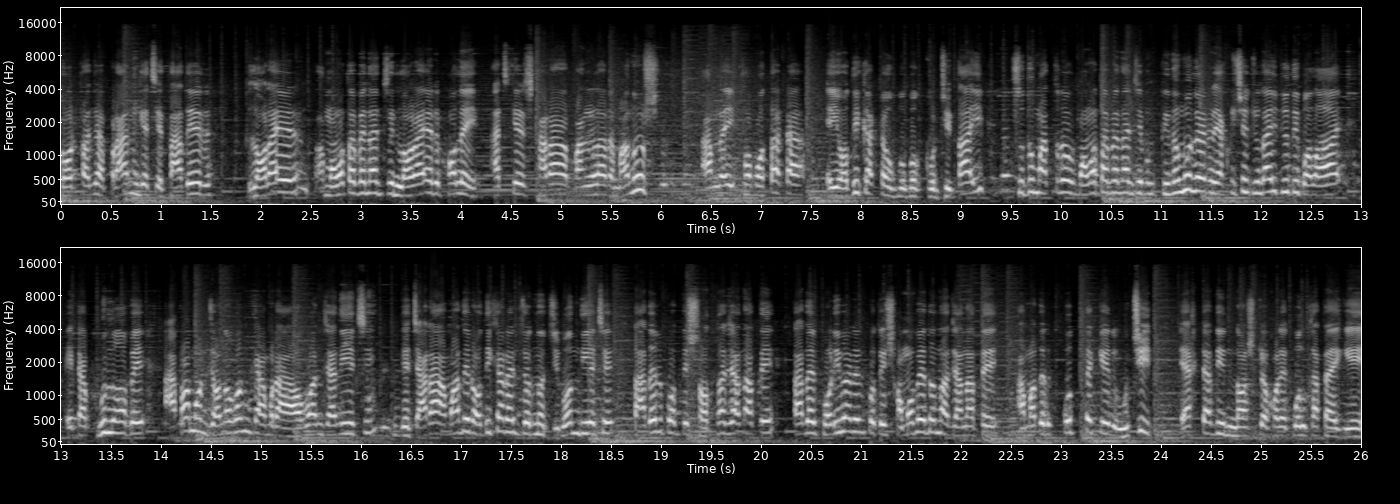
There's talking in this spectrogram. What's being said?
তরতাজা প্রাণ গেছে তাদের লড়াইয়ের, মমতা ব্যানার্জির লড়াইয়ের ফলে আজকে সারা বাংলার মানুষ আমরা এই ক্ষমতাটা, এই অধিকারটা উপভোগ করছি। তাই শুধুমাত্র মমতা ব্যানার্জি এবং তৃণমূলের একুশে জুলাই যদি বলা হয়, এটা ভুল হবে। আপামর জনগণকে আমরা আহ্বান জানিয়েছি যে যারা আমাদের অধিকারের জন্য জীবন দিয়েছে, তাদের প্রতি শ্রদ্ধা জানাতে, তাদের পরিবারের প্রতি সমবেদনা জানাতে আমাদের প্রত্যেকের উচিত একটা দিন নষ্ট করে কলকাতায় গিয়ে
